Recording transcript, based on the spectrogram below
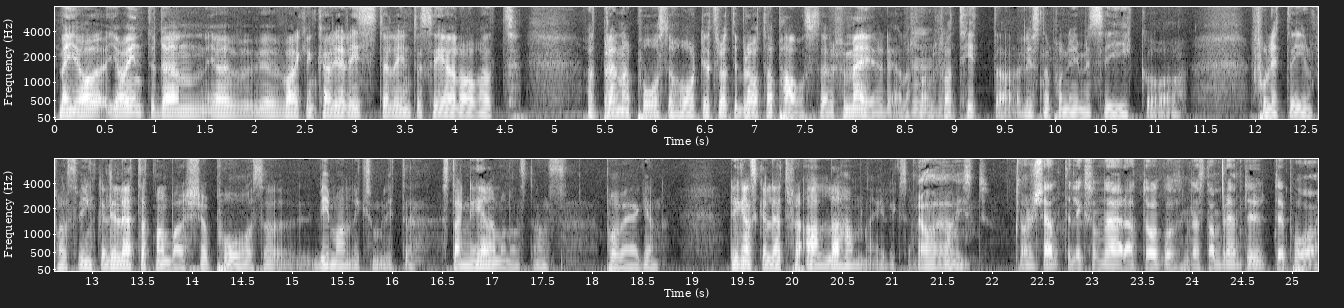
Men jag, jag är inte den, jag är varken karriärist eller intresserad av att att bränna på så hårt. Jag tror att det är bra att ta pauser. För mig är det det i alla fall. Mm. För att hitta, lyssna på ny musik och få lite infallsvinklar. Det är lätt att man bara kör på och så blir man liksom lite, stagnerar man någonstans på vägen. Det är ganska lätt för alla att hamna i liksom. Ja, ja, visst. Har du känt det liksom nära att du har gått, nästan bränt ut det på,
